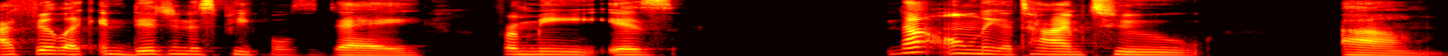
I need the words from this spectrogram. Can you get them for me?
I feel like Indigenous Peoples Day for me is not only a time to um,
